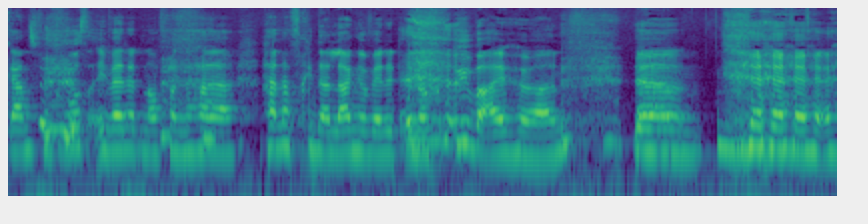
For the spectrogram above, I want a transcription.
ganz viel groß. Ihr werdet noch von Hanna, Hanna Frieda Lange werdet ihr noch überall hören. Ja. Ähm,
